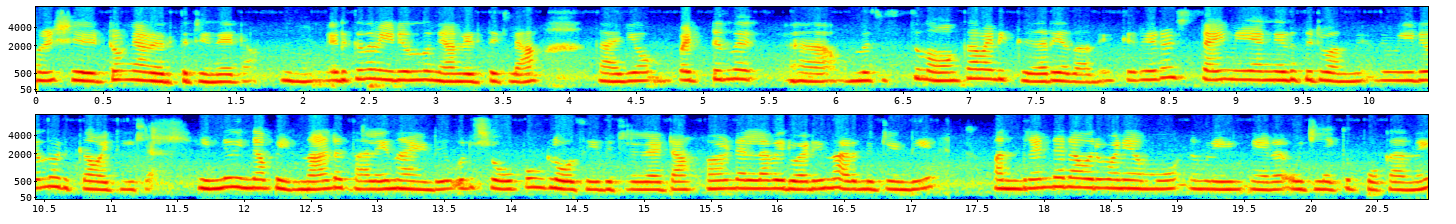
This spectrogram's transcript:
ഒരു ഷർട്ടും ഞാൻ എടുത്തിട്ടുണ്ട് കേട്ടോ. എടുക്കുന്ന വീഡിയോ ഒന്നും ഞാൻ എടുത്തിട്ടില്ല. കാര്യം പെട്ടെന്ന് ഒന്ന് ജസ്റ്റ് നോക്കാൻ വേണ്ടി കയറിയതാണ് കയറിയുടെ ടൈം ഈ അങ്ങ് എടുത്തിട്ട് വന്ന്. വീഡിയോ ഒന്നും എടുക്കാൻ പറ്റിയില്ല ഇന്ന് പിന്നെ പെരുന്നാളുടെ തലേന്നായതുകൊണ്ട് ഒരു ഷോപ്പും ക്ലോസ് ചെയ്തിട്ടില്ല കേട്ടോ. അതുകൊണ്ട് എല്ലാ പരിപാടിയും നടന്നിട്ടുണ്ട്. പന്ത്രണ്ടര ഒരു മണിയാകുമ്പോൾ നമ്മൾ നേരെ വീട്ടിലേക്ക് പോകാമെന്ന്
